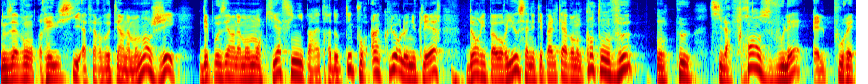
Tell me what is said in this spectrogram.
Nous avons réussi à faire voter un amendement. J'ai déposé un amendement qui a fini par être adopté pour inclure le nucléaire dans REPowerEU. Ça n'était pas le cas avant. Donc quand on veut, on peut. Si la France voulait, elle pourrait.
